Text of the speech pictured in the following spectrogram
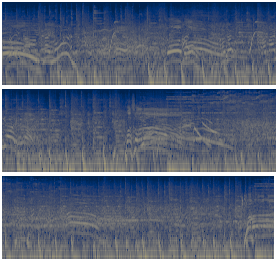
Oh, laot na yun. Yun, oh. Okay. Tama yun. Pasok na! Pasok na!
